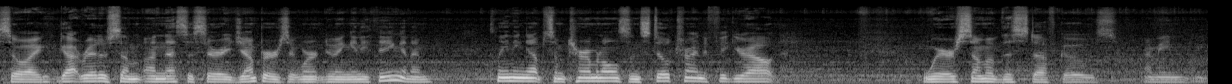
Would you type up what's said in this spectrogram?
So I got rid of some unnecessary jumpers that weren't doing anything and I'm cleaning up some terminals and still trying to figure out where some of this stuff goes. I mean,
